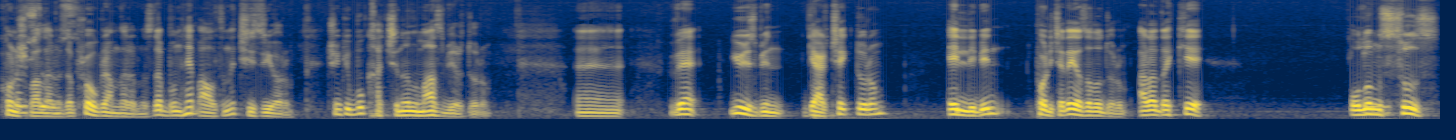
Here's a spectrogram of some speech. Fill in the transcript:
konuşmalarımızda, programlarımızda bunun hep altını çiziyorum. Çünkü bu kaçınılmaz bir durum. Ee, ve 100 bin gerçek durum, 50 bin poliçede yazılı durum. Aradaki olumsuz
